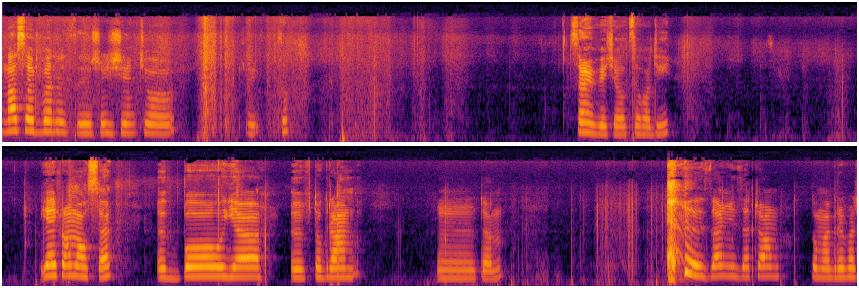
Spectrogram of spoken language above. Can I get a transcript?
na serwer z 60... Co? Sami wiecie o co chodzi. Ja już mam osę, y, bo ja y, w to gram y, ten. Zanim zaczęłam to nagrywać,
